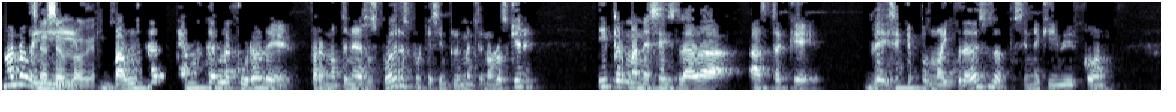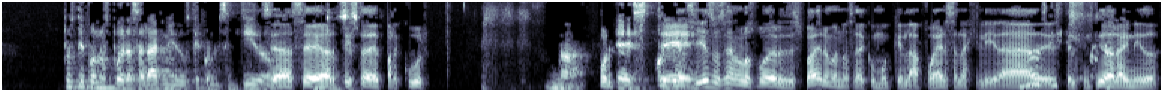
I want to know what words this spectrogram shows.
no, no, Se y hace va a buscar, va a buscar la cura de, para no tener esos poderes, porque simplemente no los quiere. Y permanece aislada hasta que le dicen que pues no hay cura de eso, o sea, pues tiene que vivir con, pues que con los poderes arácnidos, que con el sentido. Se hace Entonces, artista de parkour. No, Porque, este, porque sí, esos eran los poderes de Spider-Man, o sea, como que la fuerza, la agilidad, No, sí. este, el sentido arácnido.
